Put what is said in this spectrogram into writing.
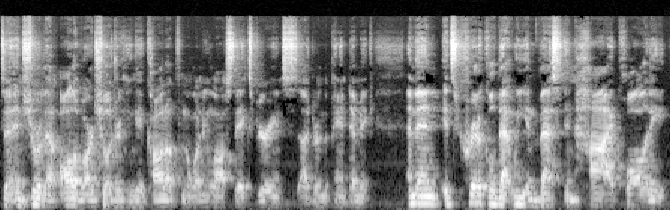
to ensure that all of our children can get caught up from the learning loss they experienced uh, during the pandemic. And then it's critical that we invest in high quality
